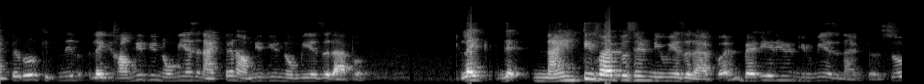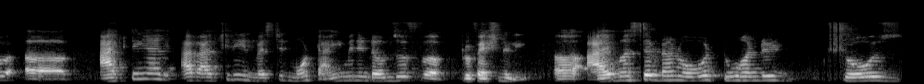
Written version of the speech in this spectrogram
एक्टर और कितने like how many of you know me as an actor how many of you know me as a rapper like the 95% knew me as a rapper and barely anyone knew me as an actor so uh, acting I, i've actually invested more time in in terms of uh, professionally uh, i must have done over 200 shows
